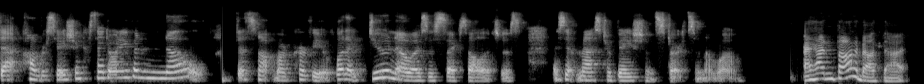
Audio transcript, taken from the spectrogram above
that conversation because I don't even know. That's not my purview. What I do know as a sexologist is that masturbation starts in the womb. I hadn't thought about that.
